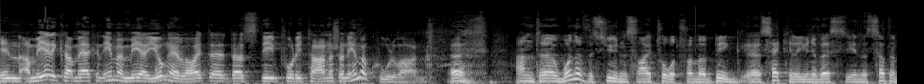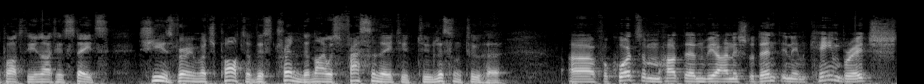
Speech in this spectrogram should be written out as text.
In Amerika merken immer mehr junge Leute, dass die Puritaner schon immer cool waren. Uh, and uh, one of the students I taught from a big uh, secular university in the southern part of the United States, she is very much part of this trend, and I was fascinated to listen to her. Äh, vor kurzem hatten wir eine Studentin in Cambridge,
